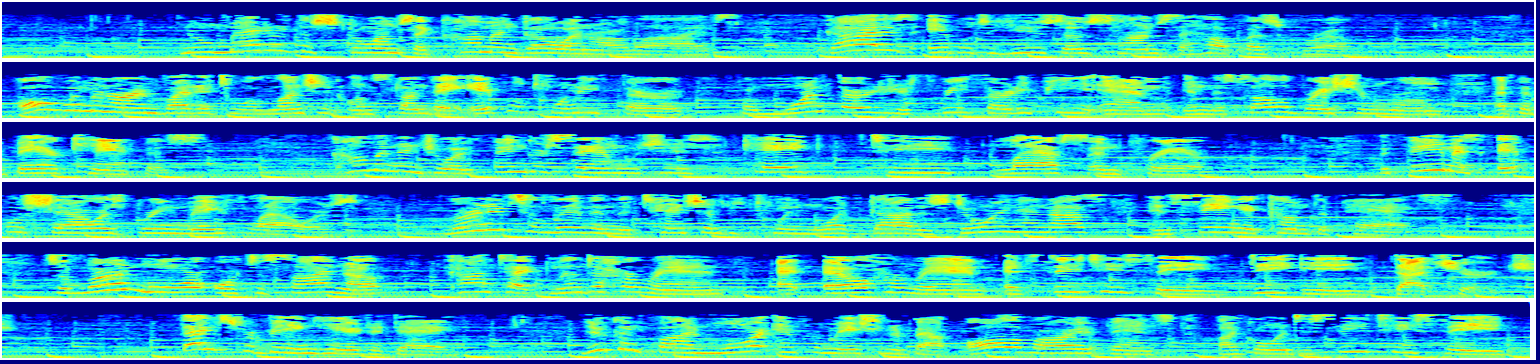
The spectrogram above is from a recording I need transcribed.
No matter the storms that come and go in our lives, God is able to use those times to help us grow. All women are invited to a luncheon on Sunday, April 23rd from 1:30 to 3:30 p.m. in the celebration room at the Bear campus. Come and enjoy finger sandwiches, cake, tea, laughs, and prayer. The theme is April showers bring May flowers. Learning to live in the tension between what God is doing in us and seeing it come to pass. To learn more or to sign up, contact Linda Haran at lharan at ctcde.church. Thanks for being here today. You can find more information about all of our events by going to ctcde.church.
